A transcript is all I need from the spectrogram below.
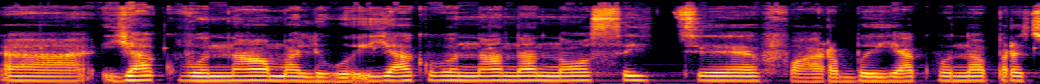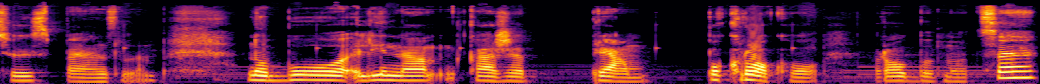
е, як вона малює, як вона наносить е, фарби, як вона працює з пензлем. Ну бо Ліна каже прям покроково робимо це,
